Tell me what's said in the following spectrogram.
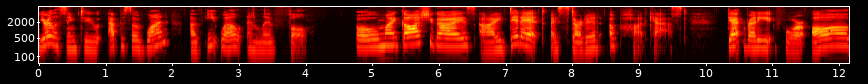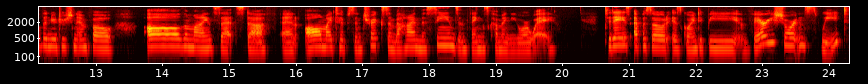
You're listening to episode one of Eat Well and Live Full. Oh my gosh, you guys, I did it! I started a podcast. Get ready for all the nutrition info, all the mindset stuff, and all my tips and tricks and behind the scenes and things coming your way. Today's episode is going to be very short and sweet.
